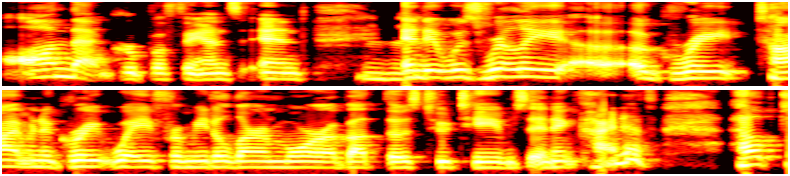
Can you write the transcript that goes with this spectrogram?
on that group of fans. And mm-hmm. and it was really a, a, great time and a great way for me to learn more about those two teams, and it kind of helped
